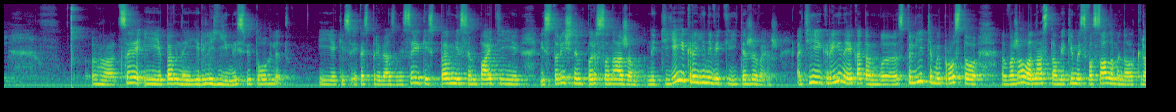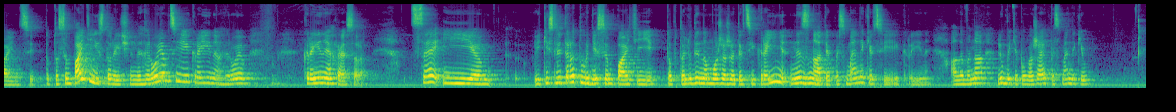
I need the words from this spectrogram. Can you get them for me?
Ага, Це і певний релігійний світогляд, і якісь, якась прив'язаність, це якісь певні симпатії історичним персонажам не тієї країни, в якій ти живеш, а тієї країни, яка там е, століттями просто вважала нас там якимись васалами на окраїнці. Тобто симпатії історичні не героям цієї країни, а героям країни-агресора. Це і е, якісь літературні симпатії. Тобто людина може жити в цій країні, не знати письменників цієї країни, але вона любить і поважає письменників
